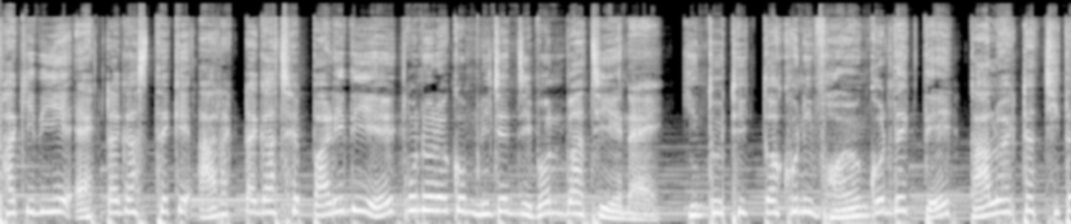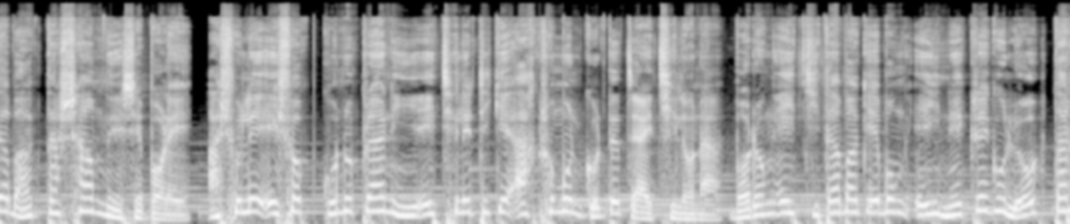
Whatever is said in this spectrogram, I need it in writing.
ফাঁকি দিয়ে একটা গাছ থেকে আর একটা গাছে পাড়ি দিয়ে কোনোরকম নিজের জীবন বাঁচিয়ে নেয়। কিন্তু ঠিক তখনই ভয়ঙ্কর দেখতে কালো একটা চিতাবাঘ তার সামনে এসে পড়ে। আসলে এসব কোনো প্রাণী এই ছেলেটিকে আক্রমণ করতে চাইছিল না। বরং এই চিতাবাঘ এবং এই নেকড়েগুলো তার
